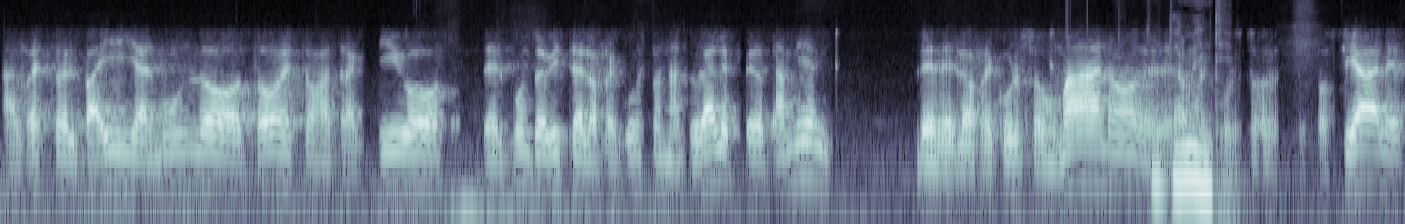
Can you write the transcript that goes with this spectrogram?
al resto del país y al mundo todos estos atractivos desde el punto de vista de los recursos naturales, pero también desde los recursos humanos, desde los recursos sociales.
